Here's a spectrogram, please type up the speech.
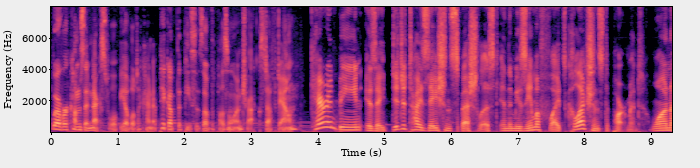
whoever comes in next will be able to kind of pick up the pieces of the puzzle and track stuff down. Karen Bean is a digitization specialist in the Museum of Flight's collections department, one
